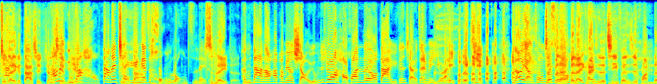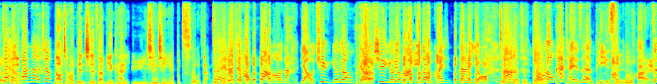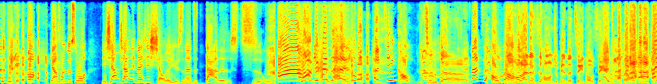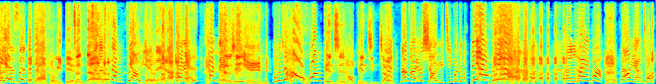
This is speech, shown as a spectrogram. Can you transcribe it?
坐在一个大水缸前面，然后那鱼缸好大，那只鱼应该是红龙之类的之类的，很大。然后它旁边有小鱼，我们就觉得哇，好欢乐哦！大鱼跟小鱼在里面游来游去。然后洋葱就本来本来一开始的气氛是欢乐，对，很欢乐。就然后就好像边吃饭边看鱼，心情也不错，这样。对，然后觉得好棒哦，这样咬去游泳，咬去游泳，然后鱼都很快在那边游。真的真的。红龙看起来也是很 peace，很无害。对对对。然后洋葱就说。你相不相信那些小的鱼是那只大的食物啊？然后我就开始很 很惊恐，真的。那只红龙，然后后来那只红龙就变得贼头贼脑，他眼神就画风一变，真的上吊眼的，然后在那边看每只鱼，我们就好慌，边吃好边紧张。对，然后只要有小鱼经过就不要不要，很害怕。然后洋葱。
